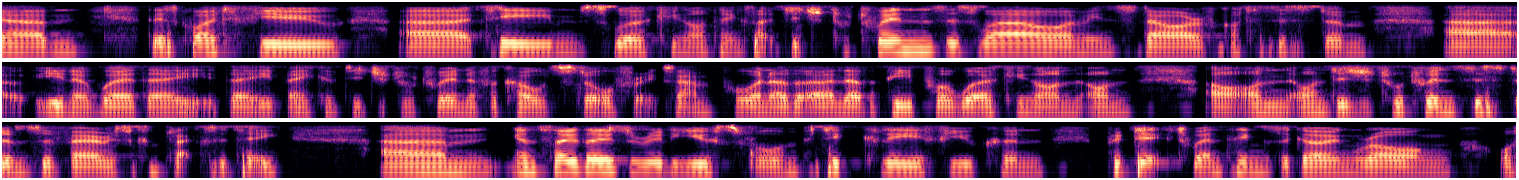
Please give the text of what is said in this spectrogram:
um, there's quite a few uh, teams working on things like digital twins as well. I mean, Star have got a system, uh, you know, where they they make a digital twin of a cold store, for example, and other and other people are working on on on on digital twin systems of various complexity. Um, and so those are really useful, and particularly if you can predict when things are going wrong, or,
